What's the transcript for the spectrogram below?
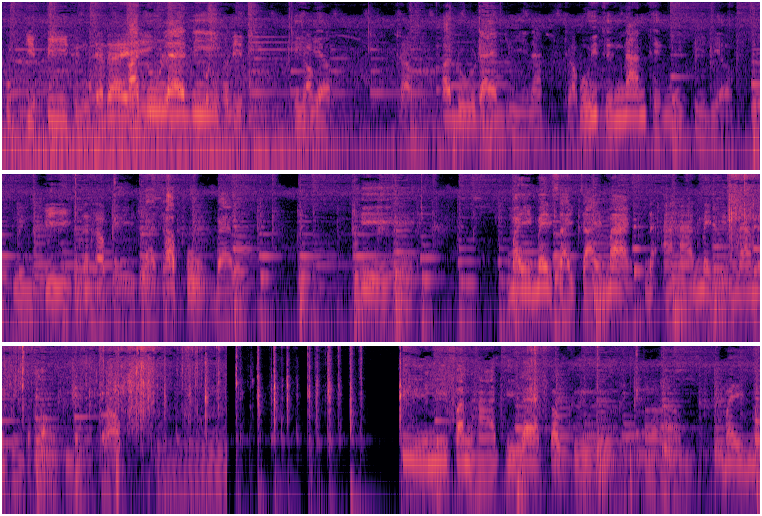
ปลูกกี่ปีถึงจะได้ถ้าดูแลดีผลผลิต ปีเดียว ครับ ถ้าดูแลดีนะ ครับปุ๋ยถึงน้ำถึงในปีเดียวหนึ่งปีนะครับปีแต่ถ้าปลูกแบบที่ไม่ไม่ใส่ใจมากนะอาหารไม่ถึงน้ำไม่ถึงก็สองปีครับที่มีปัญหาทีแรกก็คือเออไม่ไม่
